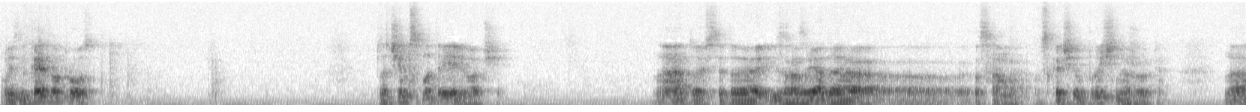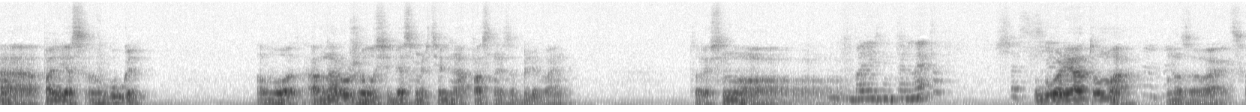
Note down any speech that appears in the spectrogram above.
Возникает вопрос, зачем смотрели вообще? А, то есть это из разряда, э, это самое, вскочил прыщ на жопе, да, полез в Google, вот, обнаружил у себя смертельно опасное заболевание. То есть, ну... Болезнь интернета? Сейчас горе от ума угу. называется.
